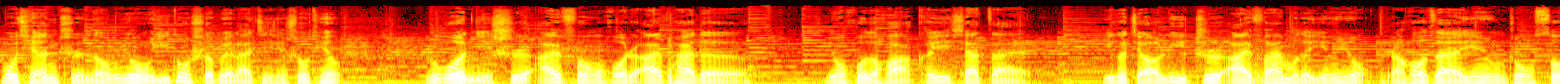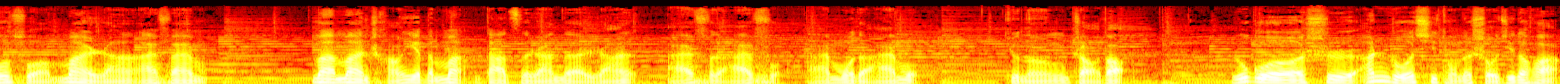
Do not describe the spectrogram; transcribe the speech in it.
目前只能用移动设备来进行收听。如果你是 iPhone 或者 iPad 用户的话，可以下载一个叫荔枝 FM 的应用，然后在应用中搜索“漫然 FM”，漫漫长夜的漫，大自然的然，F 的 F，M 的 M，就能找到。如果是安卓系统的手机的话，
